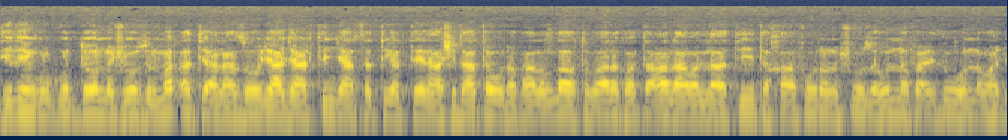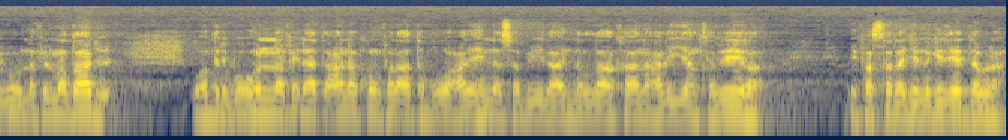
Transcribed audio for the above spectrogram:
دلين قلقدون نشوز المرأة على زوجها جارتين جارتي قرتين عاشداته قال الله تبارك وتعالى واللاتي تخافون نشوزهن فعذوهن وهجروهن في المضاجع. واضربوهن فإن أطعنكم فلا تبغوا عليهن سبيلا إن الله كان عليا كبيرا فسر جن الدورة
